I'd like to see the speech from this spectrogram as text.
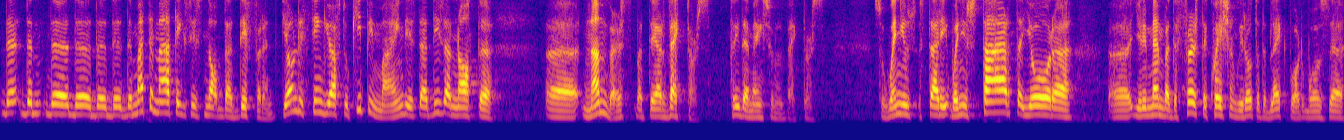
the, the, the, the, the, the, the mathematics is not that different. The only thing you have to keep in mind is that these are not uh, uh, numbers, but they are vectors, three-dimensional vectors. So when you study, when you start your, uh, uh, you remember the first equation we wrote at the blackboard was uh,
